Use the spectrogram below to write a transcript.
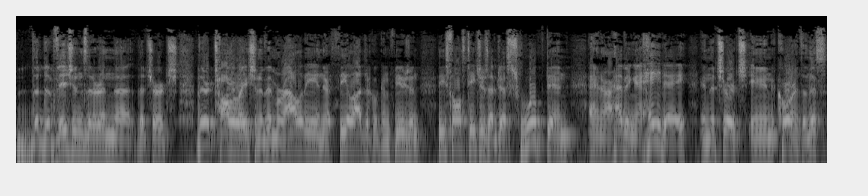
the divisions that are in the, the church, their toleration of immorality, and their theological confusion. These false teachers have just swooped in and are having a heyday in the church in Corinth. And this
